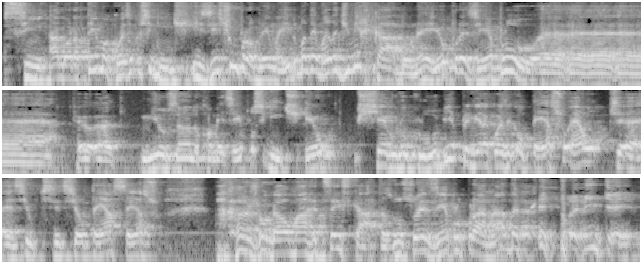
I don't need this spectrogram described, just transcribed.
Sim, agora tem uma coisa que é o seguinte: existe um problema aí de uma demanda de mercado, né? Eu, por exemplo, é, é, é eu, me usando como exemplo, é o seguinte: eu chego no clube e a primeira coisa que eu peço é, o, é se, se, se eu tenho acesso a jogar o mar de seis cartas. Não sou exemplo para nada nem para ninguém.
